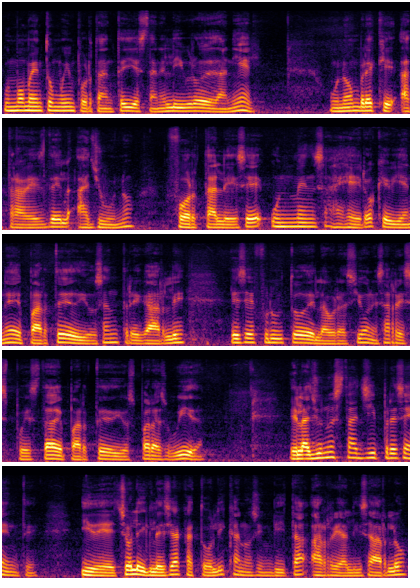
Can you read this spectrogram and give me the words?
un momento muy importante y está en el libro de Daniel. Un hombre que a través del ayuno fortalece un mensajero que viene de parte de Dios a entregarle ese fruto de la oración, esa respuesta de parte de Dios para su vida. El ayuno está allí presente y de hecho la Iglesia Católica nos invita a realizarlo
